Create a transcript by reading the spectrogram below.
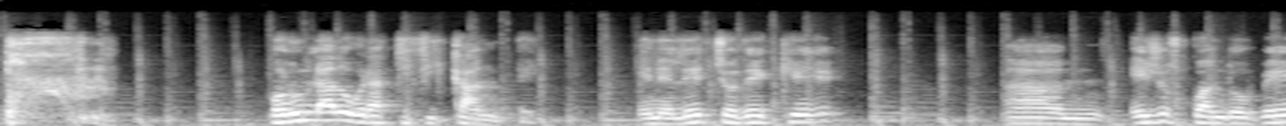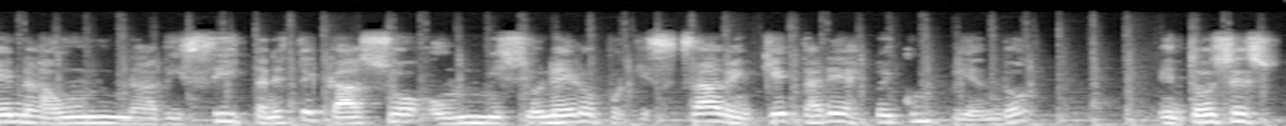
por un lado gratificante, en el hecho de que ellos cuando ven a una visita, en este caso, o un misionero, porque saben qué tarea estoy cumpliendo, entonces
